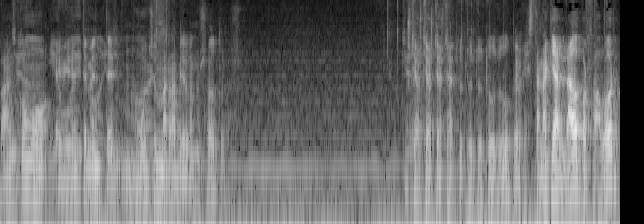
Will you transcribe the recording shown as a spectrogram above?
Van como, evidentemente, mucho más rápido que nosotros. Hostia, hostia, hostia, hostia, tú, tú, tú, pero que están aquí al lado, por favor.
